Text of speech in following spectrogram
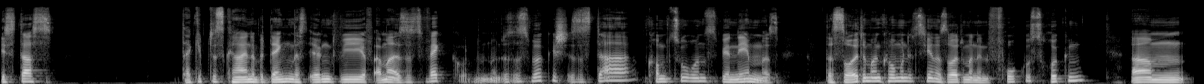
ist das, da gibt es keine Bedenken, dass irgendwie auf einmal ist es weg und es ist wirklich, es ist da, kommt zu uns, wir nehmen es. Das sollte man kommunizieren, das sollte man in den Fokus rücken. Ähm,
